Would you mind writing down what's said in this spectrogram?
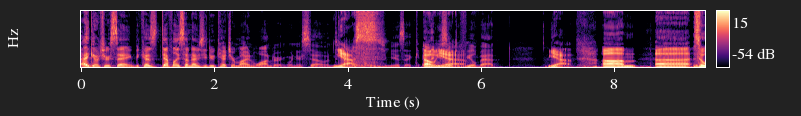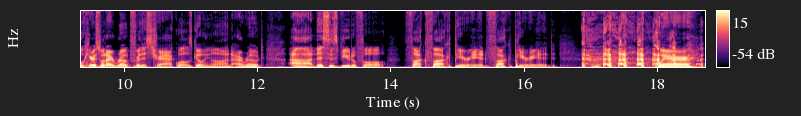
I get what you're saying because definitely sometimes you do catch your mind wandering when you're stoned. Yes. to music. And Oh, then you start yeah. to feel bad. Yeah. Um, uh, so here's what I wrote for this track while it was going on. I wrote, ah, this is beautiful. Fuck, fuck, period. Fuck, period. where,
